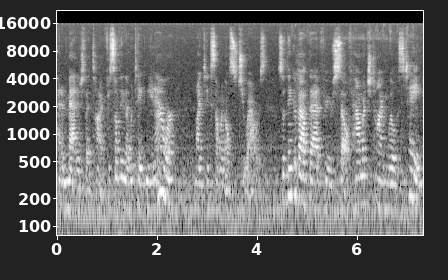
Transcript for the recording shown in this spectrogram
how to manage that time. For something that would take me an hour, might take someone else two hours. So think about that for yourself. How much time will this take?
